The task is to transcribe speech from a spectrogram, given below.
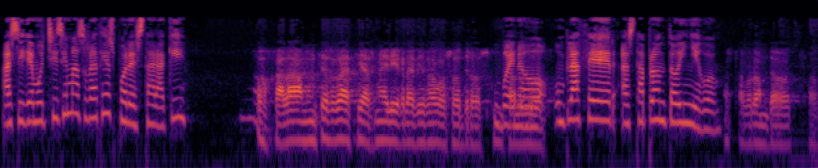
Así que muchísimas gracias por estar aquí. Ojalá, muchas gracias, Meli, gracias a vosotros. bueno, un placer. Hasta pronto, Íñigo. Hasta pronto. Chao.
